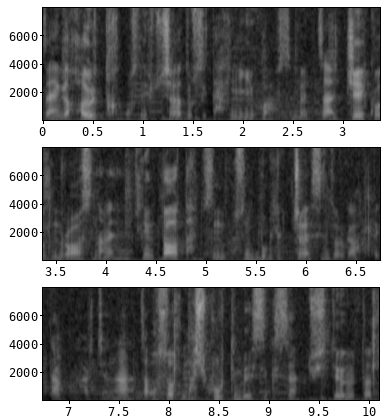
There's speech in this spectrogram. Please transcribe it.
За ингээ хоёр дахь ус нэвчж байгаа дүрсийг дахин ийхүү авсан байна. За Джек болон Росс нарын дэлхийн доод тавцсан усанд бүглэгдэж байгаа эсийн зураг авалтыг та бүхэн харж байна. За ус бол маш хүүтэн байсан гэсэн. Жүштэй үед бол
